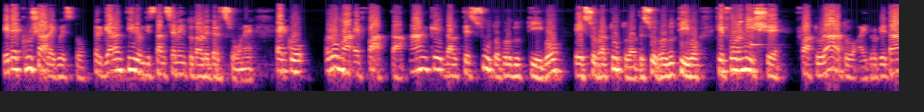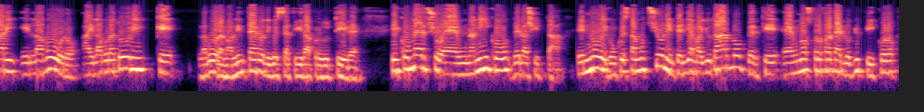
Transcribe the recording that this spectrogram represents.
ed è cruciale questo per garantire un distanziamento tra le persone. Ecco, Roma è fatta anche dal tessuto produttivo e soprattutto dal tessuto produttivo che fornisce fatturato ai proprietari e lavoro ai lavoratori che lavorano all'interno di queste attività produttive. Il commercio è un amico della città e noi con questa mozione intendiamo aiutarlo perché è un nostro fratello più piccolo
